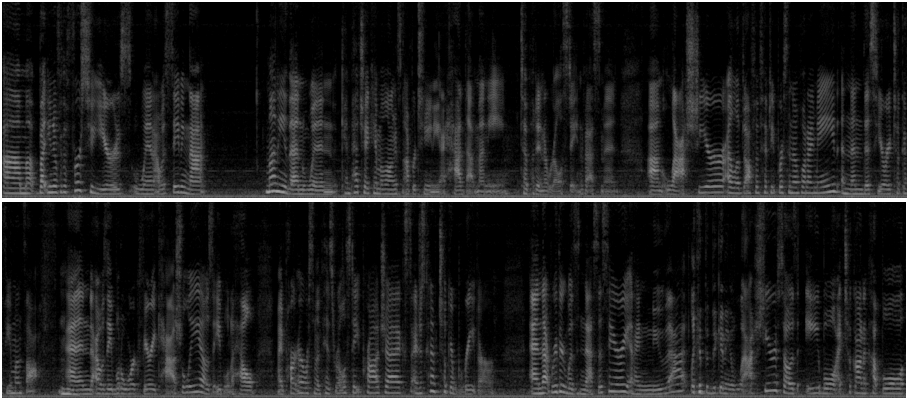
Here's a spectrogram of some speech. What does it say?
Um, but you know, for the first few years when I was saving that money, then when Campeche came along as an opportunity, I had that money to put in a real estate investment. Um, last year, I lived off of 50% of what I made, and then this year, I took a few months off. And I was able to work very casually. I was able to help my partner with some of his real estate projects. I just kind of took a breather. And that breather was necessary, and I knew that like at the beginning of last year. So I was able, I took on a couple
